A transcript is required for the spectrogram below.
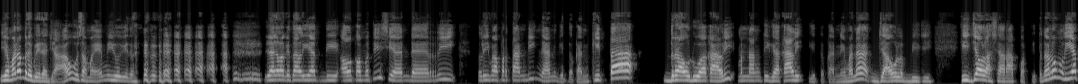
Yang mana berbeda jauh sama MU gitu. ya kalau kita lihat di all competition dari lima pertandingan gitu kan, kita draw dua kali, menang tiga kali gitu kan. Yang mana jauh lebih hijau lah secara raport gitu. Nah lu ngelihat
